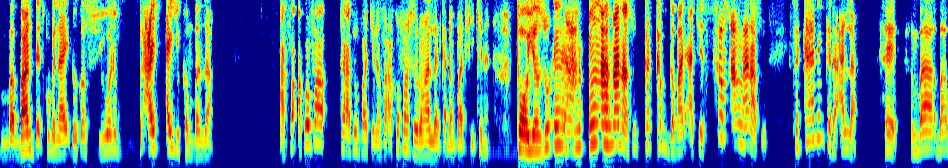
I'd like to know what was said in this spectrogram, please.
bandit kuma na yi dokansu su yi wani ayyukan banza. Akwai fa karatu fa kenan fa akwai fa tsoron Allah kadan fa ciki kenan. To yanzu in an hana su kakkab gaba da a ce sam an hana su tsakaninka da Allah ba ba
